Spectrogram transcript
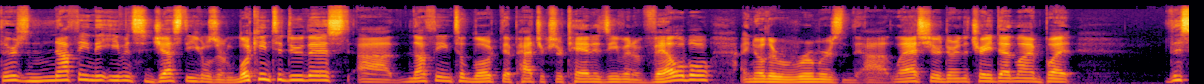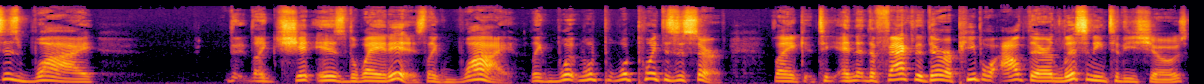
There's nothing to even suggest the Eagles are looking to do this. Uh, nothing to look that Patrick Surtain is even available. I know there were rumors uh, last year during the trade deadline, but this is why, like, shit is the way it is. Like, why? Like, what what what point does this serve? Like, to, and the fact that there are people out there listening to these shows,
